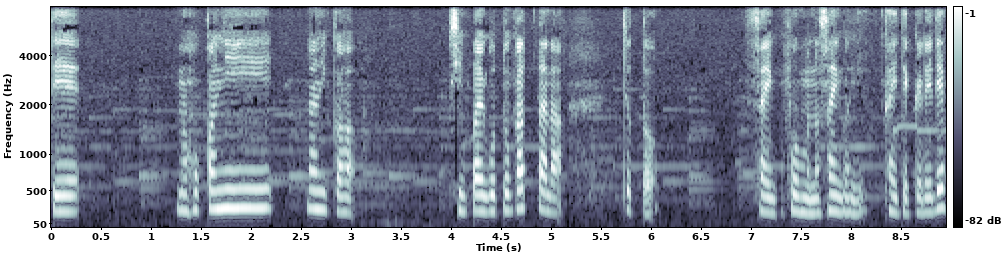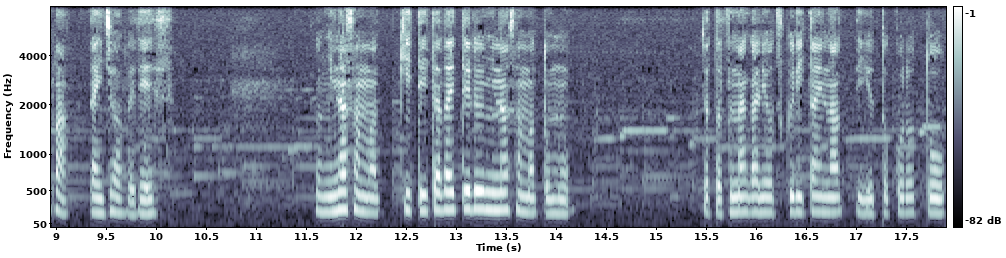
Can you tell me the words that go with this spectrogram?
で、まあ、他に何か心配事があったらちょっと最後フォームの最後に書いてくれれば大丈夫です。皆様聞いていただいてる皆様ともちょっとつながりを作りたいなっていうところと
